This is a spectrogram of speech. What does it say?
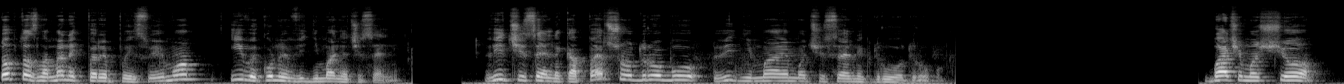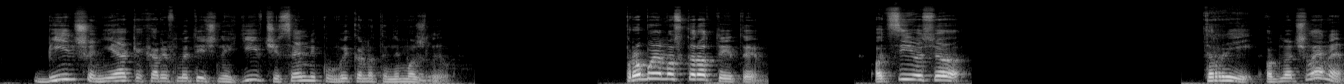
Тобто знаменник переписуємо і виконуємо віднімання чисельників. Від чисельника першого дробу віднімаємо чисельник другого дробу. Бачимо, що більше ніяких арифметичних дій в чисельнику виконати неможливо. Пробуємо скоротити. Оці ось три одночлени,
